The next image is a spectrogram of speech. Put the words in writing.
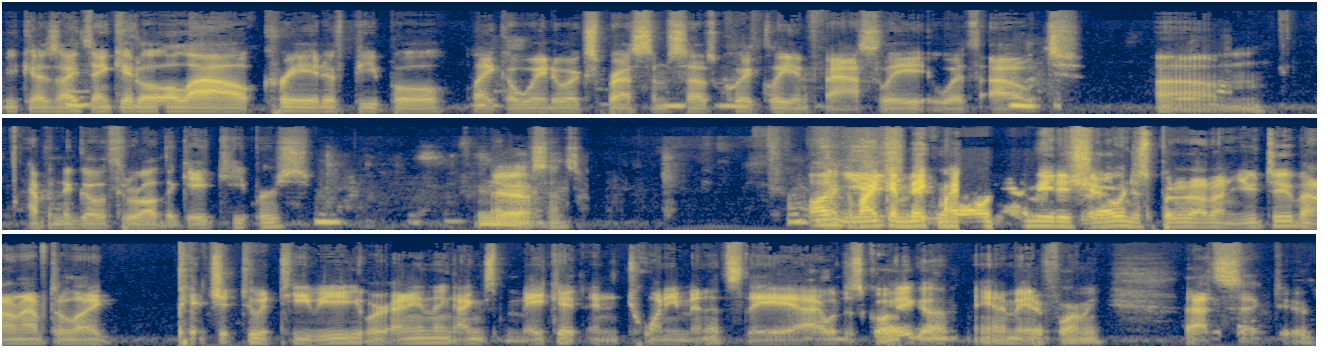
because I think it'll allow creative people like a way to express themselves quickly and fastly without um, having to go through all the gatekeepers. If that Yeah. makes sense. Like, if I can make my own animated show and just put it out on YouTube, I don't have to like pitch it to a TV or anything. I can just make it in 20 minutes. The AI will just go, "Here you go, animate it for me." That's sick, dude.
